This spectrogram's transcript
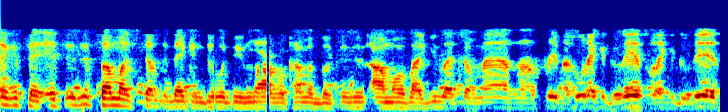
like I said, it's, it's just so much stuff that they can do with these Marvel comic books. It's just almost like you let your mind run free. Like, who they can do this, or they can do this,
